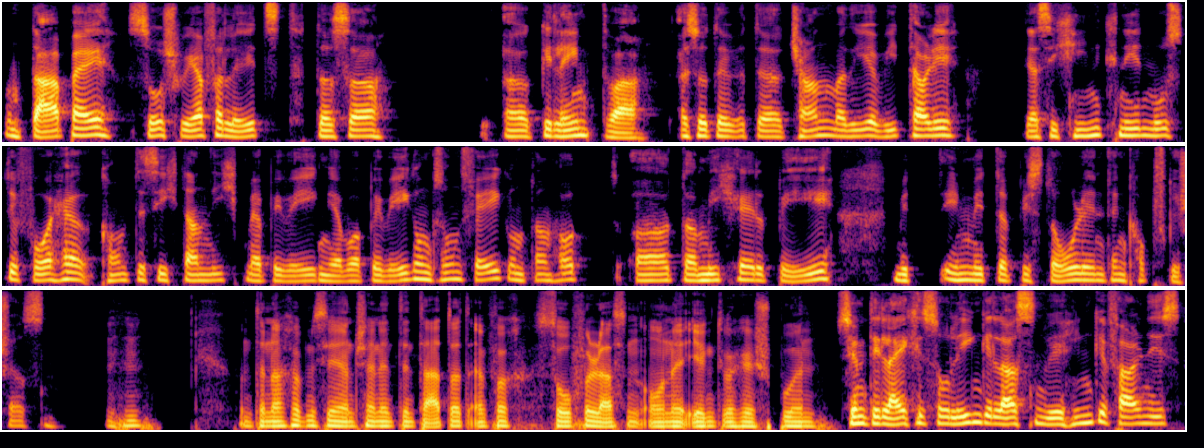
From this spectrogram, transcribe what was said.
und dabei so schwer verletzt, dass er äh, gelähmt war. Also der, der Gian Maria Vitali, der sich hinknien musste vorher, konnte sich dann nicht mehr bewegen. Er war bewegungsunfähig und dann hat äh, der Michael B. Mit, ihm mit der Pistole in den Kopf geschossen. Mhm. Und danach haben sie anscheinend den Tatort einfach so verlassen, ohne irgendwelche Spuren. Sie haben die Leiche so liegen gelassen, wie er hingefallen ist.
